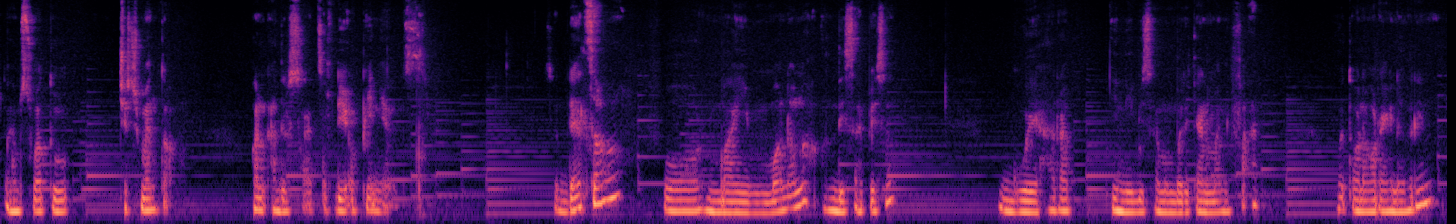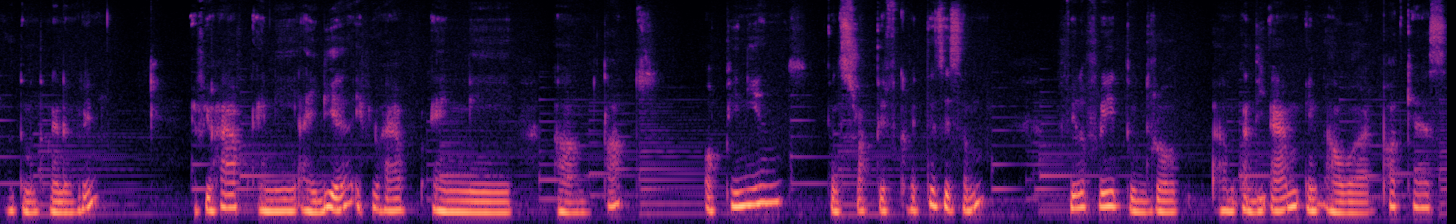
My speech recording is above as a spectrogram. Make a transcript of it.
dalam suatu judgmental on other sides of the opinions. So that's all for my monologue on this episode. Gue harap ini bisa memberikan manfaat buat orang-orang yang dengerin, buat teman-teman yang dengerin. If you have any idea, if you have any um, thoughts, opinions, constructive criticism, feel free to drop um, a DM in our podcast,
